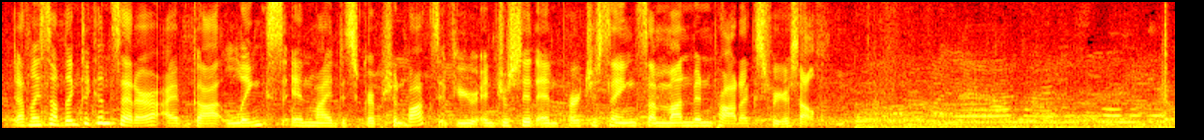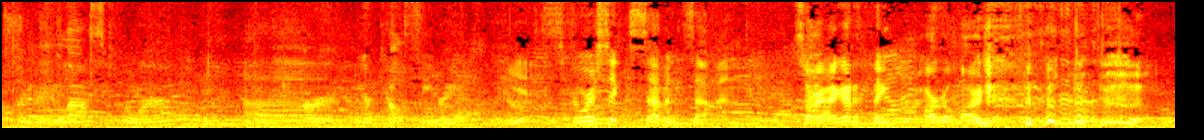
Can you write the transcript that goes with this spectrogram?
definitely something to consider. I've got links in my description box if you're interested in purchasing some Munbyn products for yourself. Okay, last four. Uh, or you're Kelsie, right? Yes, four six seven seven. Sorry, I gotta think hard hard.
